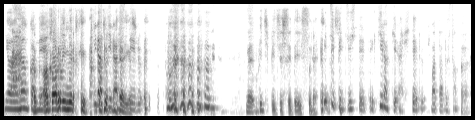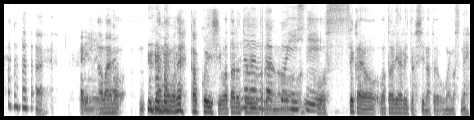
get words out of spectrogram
いやーなんかね、あ明るい未来。キラキラしてる。ね、ピチピチしてていいっすね。ピチピチしてて、キラキラしてる、渡るさん。はい。光の名前も、名前もね、かっこいいし、渡るということで、かっこいいしあのこう世界を渡り歩いてほしいなと思いますね。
